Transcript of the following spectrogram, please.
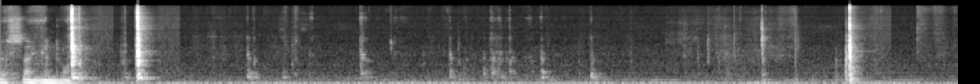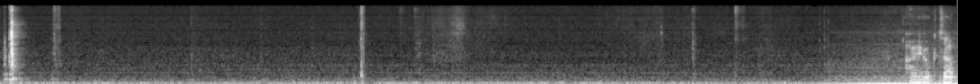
the second one. I hooked up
